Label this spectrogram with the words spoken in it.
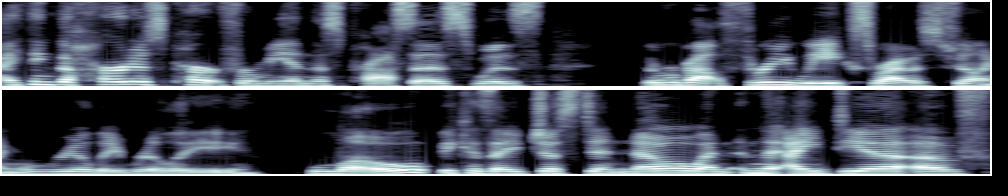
I think the hardest part for me in this process was there were about three weeks where I was feeling really, really low because I just didn't know. And, and the idea of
